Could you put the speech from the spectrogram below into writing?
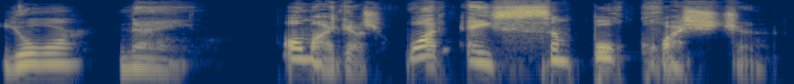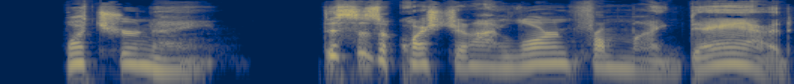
your name? Oh my gosh, what a simple question. What's your name? This is a question I learned from my dad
